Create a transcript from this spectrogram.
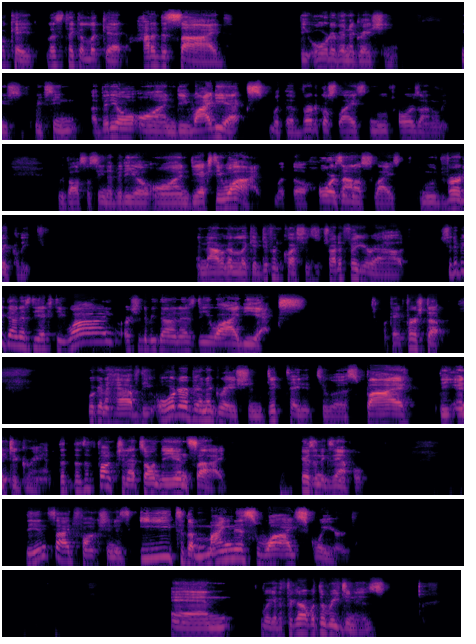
Okay, let's take a look at how to decide the order of integration. We've, we've seen a video on dy dx with the vertical slice moved horizontally. We've also seen a video on dx dy with the horizontal slice moved vertically. And now we're going to look at different questions to try to figure out, should it be done as dx dy or should it be done as dy dx? Okay, first up, we're going to have the order of integration dictated to us by the integrand, the, the, the function that's on the inside. Here's an example. The inside function is e to the minus y squared. And we're going to figure out what the region is.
